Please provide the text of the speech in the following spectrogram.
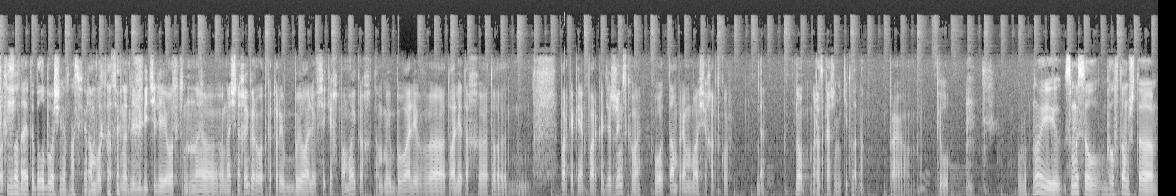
вот... Ну да, это было бы очень атмосферно. Там вот, особенно для любителей вот ночных игр, вот, которые бывали в всяких помойках, там и бывали в туалетах этого парка, парка Дзержинского, вот, там прям вообще хардкор, да. Ну, расскажи, Никит, ладно, про пилу. Вот. Ну и смысл был в том, что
